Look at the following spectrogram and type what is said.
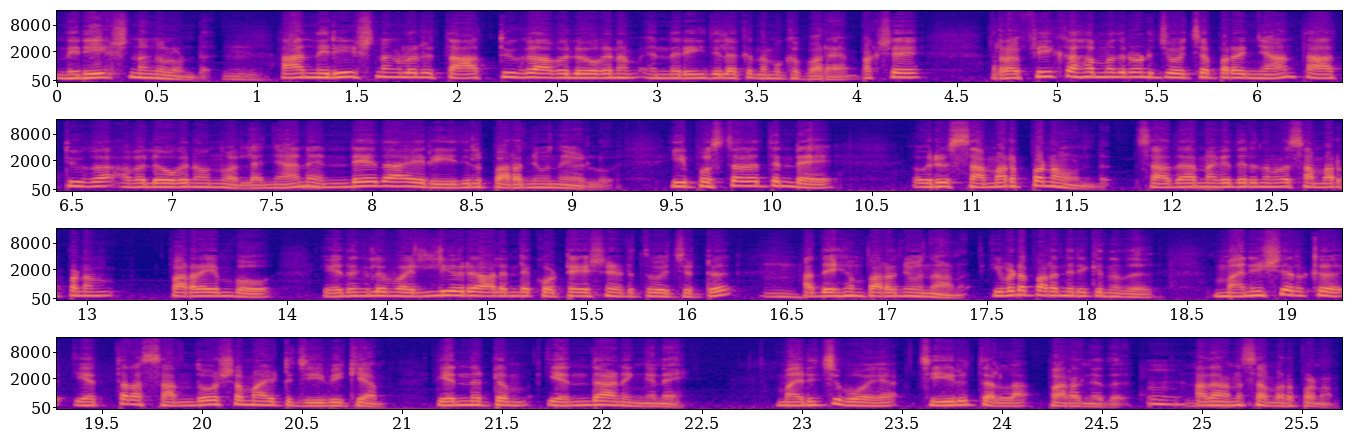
നിരീക്ഷണങ്ങളുണ്ട്. ആ നിരീക്ഷണങ്ങൾ ഒരു താത്വിക അവലോകനം എന്ന രീതിയിലൊക്കെ നമുക്ക് പറയാം. പക്ഷേ റഫീഖ് അഹമ്മദിനോട് ചോദിച്ചപ്പോൾ ഞാൻ താത്വിക അവലോകനമൊന്നുമല്ല. ഞാൻ എന്റെതായ രീതിയിൽ പറഞ്ഞു എന്നേ ഉള്ളൂ. ഈ പുസ്തകത്തിന്റെ ഒരു സമർപ്പണമുണ്ട്. സാധാരണഗതിയിൽ നമ്മൾ സമർപ്പണം പറയുമ്പോൾ ഏതെങ്കിലും വലിയൊരാളിന്റെ കൊട്ടേഷൻ എടുത്തു വെച്ചിട്ട് അദ്ദേഹം പറഞ്ഞു എന്നാണ്. ഇവിടെ പറഞ്ഞിരിക്കുന്നത് മനുഷ്യർക്ക് എത്ര സന്തോഷമായിട്ട് ജീവിക്കാം എന്നിട്ടും എന്താണിങ്ങനെ? മരിച്ചുപോയ ചീരുത്തള്ള പറഞ്ഞത്. അതാണ് സമർപ്പണം.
